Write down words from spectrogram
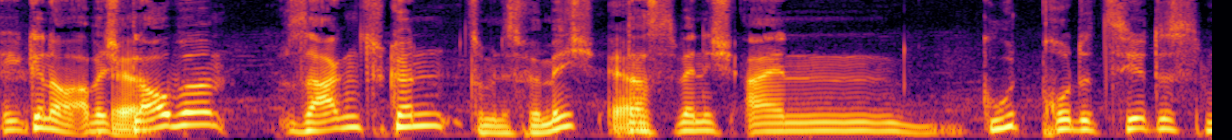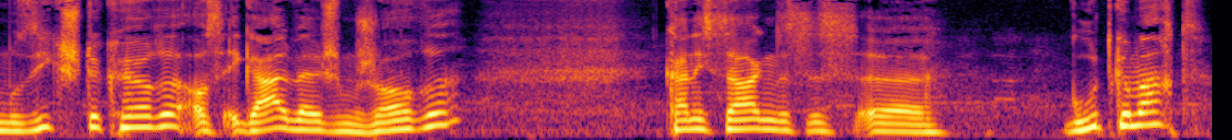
Genau, aber ich ja. glaube, sagen zu können, zumindest für mich, ja. dass wenn ich ein gut produziertes Musikstück höre, aus egal welchem Genre, kann ich sagen, das ist äh, gut gemacht.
